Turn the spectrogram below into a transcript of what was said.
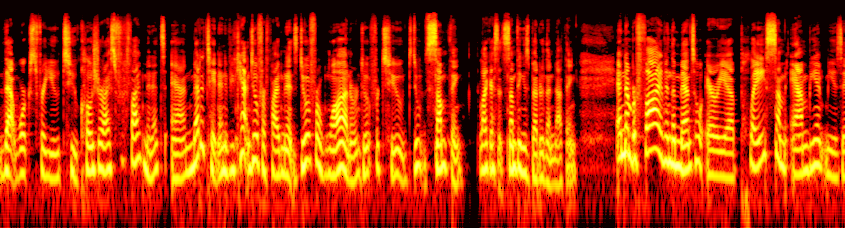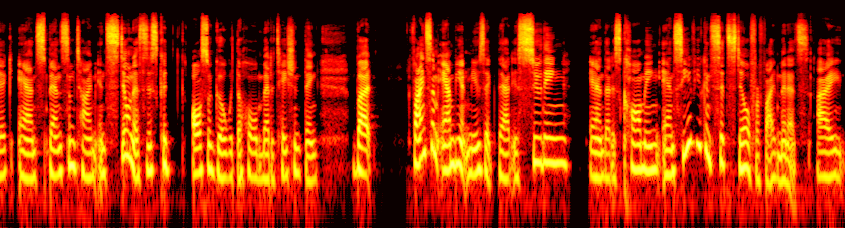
that works for you to close your eyes for five minutes and meditate. And if you can't do it for five minutes, do it for one or do it for two, do something. Like I said, something is better than nothing. And number five, in the mental area, play some ambient music and spend some time in stillness. This could also go with the whole meditation thing, but find some ambient music that is soothing and that is calming and see if you can sit still for five minutes. I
